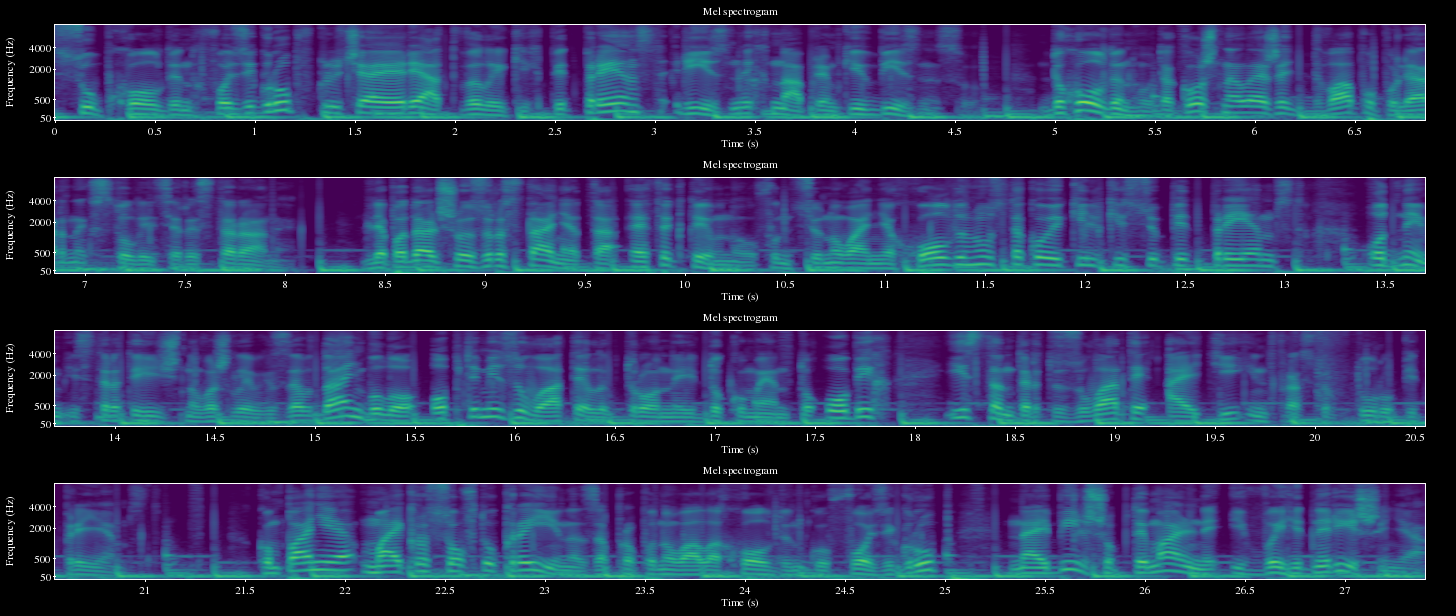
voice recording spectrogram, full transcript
субхолдинг Фозі Груп включає ряд великих підприємств різних напрямків бізнесу. До холдингу також належать два популярних столиці ресторани. Для подальшого зростання та ефективного функціонування холдингу з такою кількістю підприємств одним із стратегічно важливих завдань було оптимізувати електронний документообіг і стандартизувати it інфраструктуру підприємств. Компанія Microsoft Україна запропонувала холдингу Фозі Груп найбільш оптимальне і вигідне рішення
